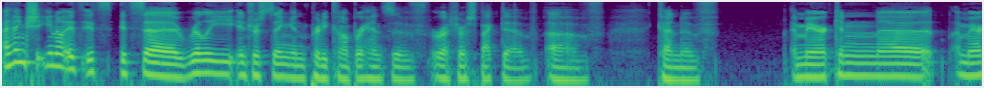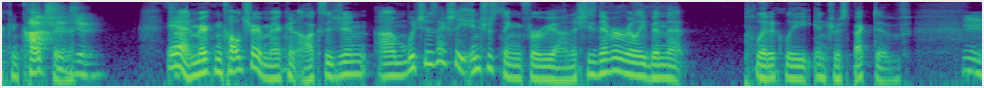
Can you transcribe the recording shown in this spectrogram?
I think she, you know, it's it's it's a really interesting and pretty comprehensive retrospective of kind of American uh, American culture. Oxygen. Yeah, American culture, American oxygen, um, which is actually interesting for Rihanna. She's never really been that politically introspective, Hmm.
